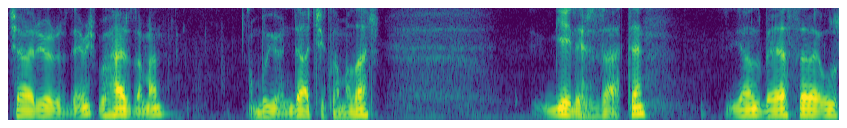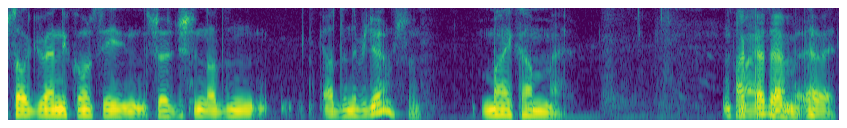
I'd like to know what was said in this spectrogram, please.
çağırıyoruz demiş. Bu her zaman bu yönde açıklamalar gelir zaten. Yalnız Beyaz Saray Ulusal Güvenlik Konseyi'nin sözcüsünün adını, adını biliyor musun? Mike Hammer. Hakikaten Mike mi? Hammer, Evet.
